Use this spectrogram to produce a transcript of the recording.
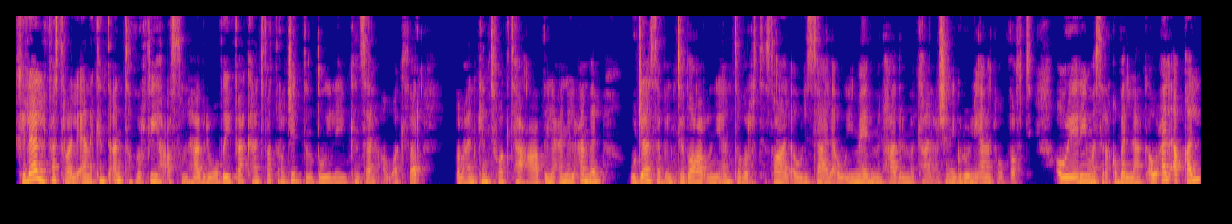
خلال الفترة اللي أنا كنت أنتظر فيها أصلا هذه الوظيفة كانت فترة جدا طويلة يمكن سنة أو أكثر. طبعا كنت وقتها عاطلة عن العمل وجالسة بانتظار إني أنتظر اتصال أو رسالة أو إيميل من هذا المكان عشان يقولوا لي أنا توظفت أو يا ريما قبلناك أو على الأقل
